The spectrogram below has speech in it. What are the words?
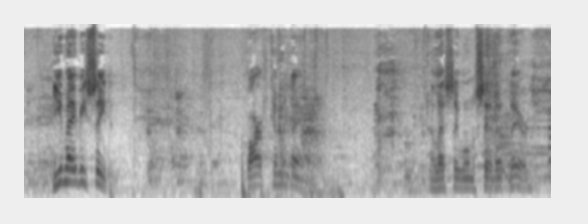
Amen. You may be seated choir's coming down. Unless they want to set up there.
